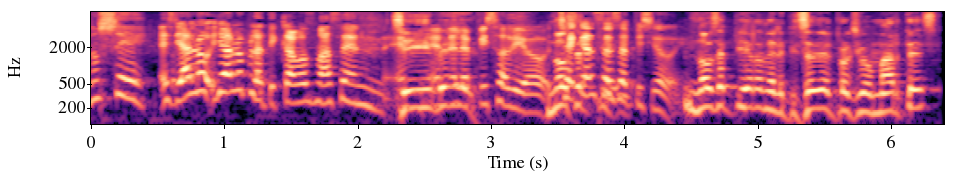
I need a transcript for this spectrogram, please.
No sé, es- ya lo, ya lo platicamos más en, en- Sí, en ve- el episodio. no se Chéquense pi- ese episodio. No se pierdan el episodio del próximo martes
